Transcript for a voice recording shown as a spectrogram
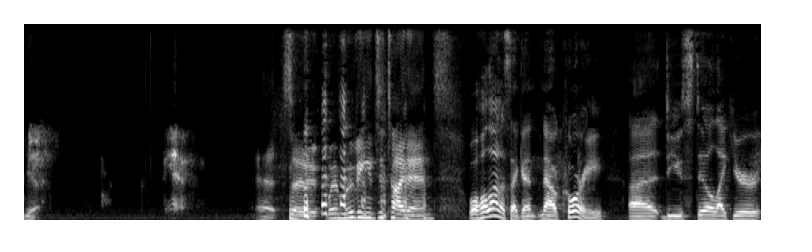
Yeah. Man. Uh, so we're moving into tight ends. Well, hold on a second. Now, Corey, uh, do you still like your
